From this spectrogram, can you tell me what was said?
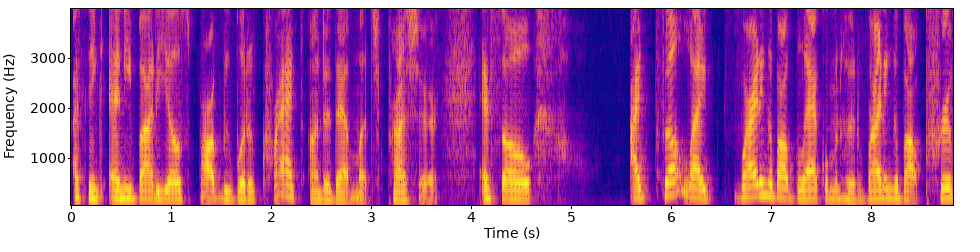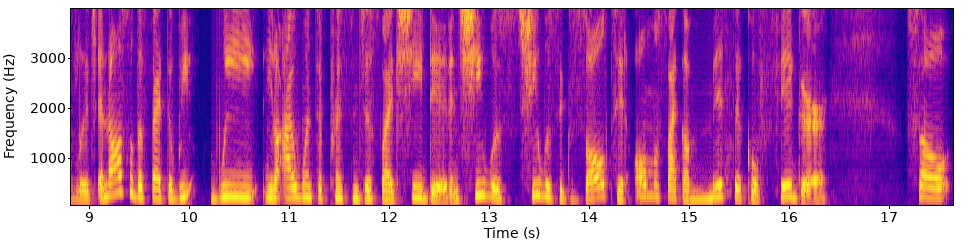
I think anybody else probably would have cracked under that much pressure. And so I felt like writing about black womanhood writing about privilege and also the fact that we we you know i went to princeton just like she did and she was she was exalted almost like a mythical figure. So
